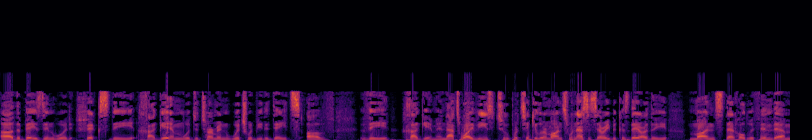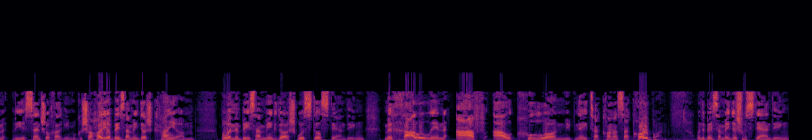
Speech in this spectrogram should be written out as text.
uh, the Din would fix the Chagim, would determine which would be the dates of the Chagim. And that's why these two particular months were necessary because they are the months that hold within them the essential Chagim. But when the Beis Hamikdash was still standing, af al kulon when the Beis Hamikdash was standing,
